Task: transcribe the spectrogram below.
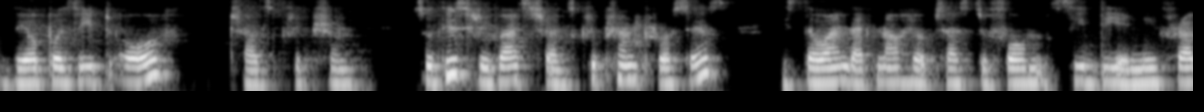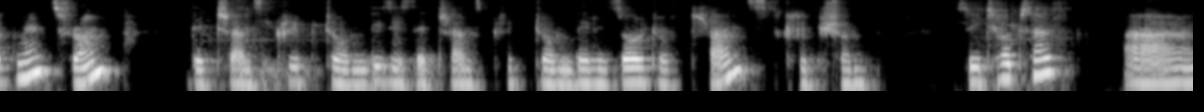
the opposite of transcription. So this reverse transcription process is the one that now helps us to form cDNA fragments from the transcriptome. This is the transcriptome, the result of transcription. So it helps us uh,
